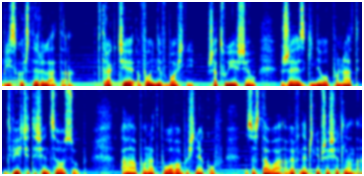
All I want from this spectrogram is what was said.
blisko 4 lata. W trakcie wojny w Bośni szacuje się, że zginęło ponad 200 tysięcy osób, a ponad połowa Bośniaków została wewnętrznie przesiedlona.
